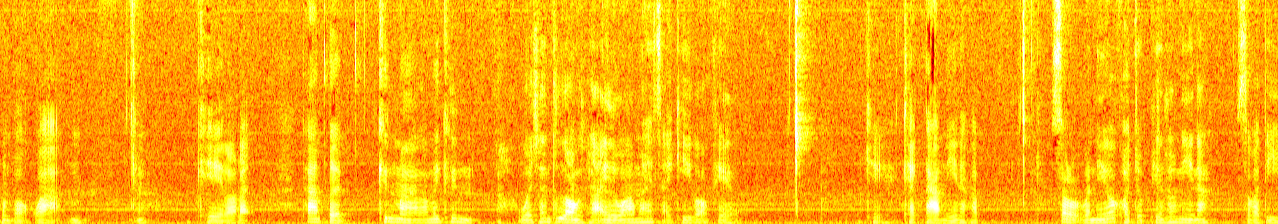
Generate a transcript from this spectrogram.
มันบอกว่าโอเคแล้วแหละ ถ้าเปิดขึ้นมาแล้วไม่ขึ้นเวอร์ชันทดลองใช้หรือว่าไม่ให้ใส่คีย์ก็โอเคแล้วโอเคแค่ตามนี้นะครับสำหรับวันนี้ก็ขอจบเพียงเท่านี้นะ สวัสดี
